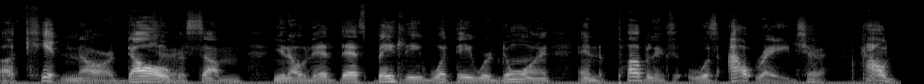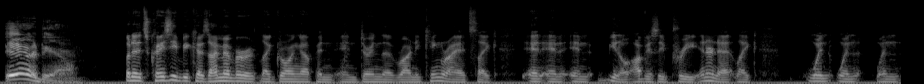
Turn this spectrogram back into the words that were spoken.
a kitten or a dog Sure. or something. You know, that that's basically what they were doing, and the public was outraged. Sure. How dare them? But it's crazy because I remember like growing up and, and during the Rodney King riots, like and, and, and you know, obviously pre internet, like when when when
